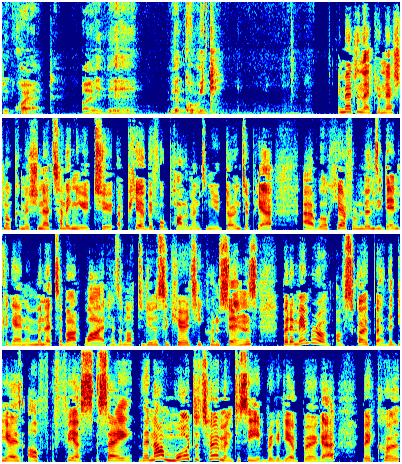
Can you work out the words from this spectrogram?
required by the, the committee. Imagine that your national commissioner telling you to appear before Parliament and you don't appear. Uh, we'll hear from Lindsay Dentlinger in a minute about why it has a lot to do with security concerns. But a member of, of Scopa, the DA's Alf Fierce, saying they're now more determined to see Brigadier Burger because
